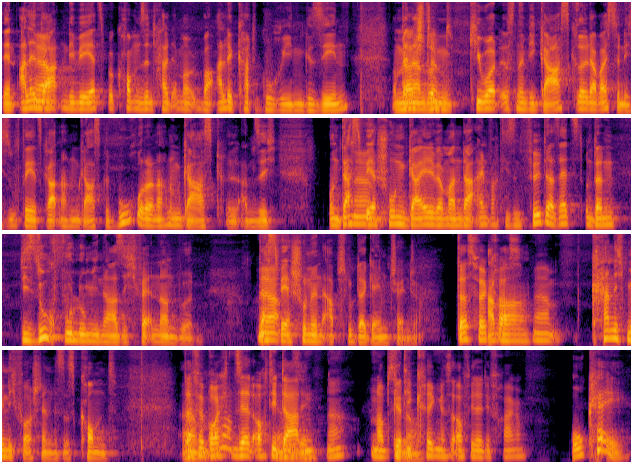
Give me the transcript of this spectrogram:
Denn alle ja. Daten, die wir jetzt bekommen, sind halt immer über alle Kategorien gesehen. Und wenn das dann stimmt. so ein Keyword ist, ne, wie Gasgrill, da weißt du nicht, sucht er jetzt gerade nach einem Gasgrillbuch oder nach einem Gasgrill an sich. Und das wäre schon geil, wenn man da einfach diesen Filter setzt und dann die Suchvolumina sich verändern würden. Das wäre schon ein absoluter Gamechanger. Das wäre krass. Aber ja. Kann ich mir nicht vorstellen, dass es kommt. Dafür ähm, bräuchten sie halt auch die Daten. Ne? Und ob sie genau. die kriegen, ist auch wieder die Frage. Okay.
